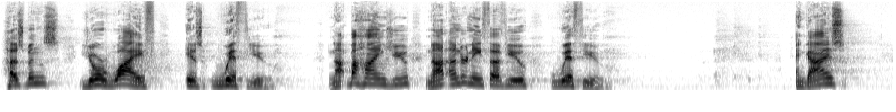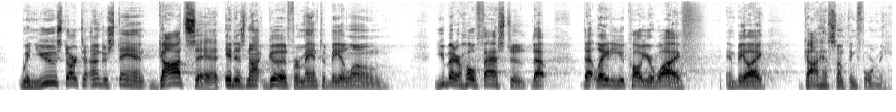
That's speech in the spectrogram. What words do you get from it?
Husbands, your wife is with you, not behind you, not underneath of you, with you. And guys, when you start to understand God said it is not good for man to be alone, you better hold fast to that, that lady you call your wife and be like, God has something for me.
